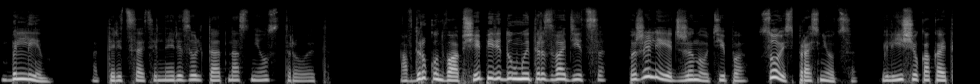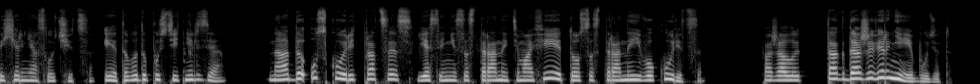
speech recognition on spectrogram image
Блин, отрицательный результат нас не устроит. А вдруг он вообще передумает разводиться? Пожалеет жену, типа совесть проснется. Или еще какая-то херня случится. И этого допустить нельзя. Надо ускорить процесс, если не со стороны Тимофея, то со стороны его курицы. Пожалуй, так даже вернее будет.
